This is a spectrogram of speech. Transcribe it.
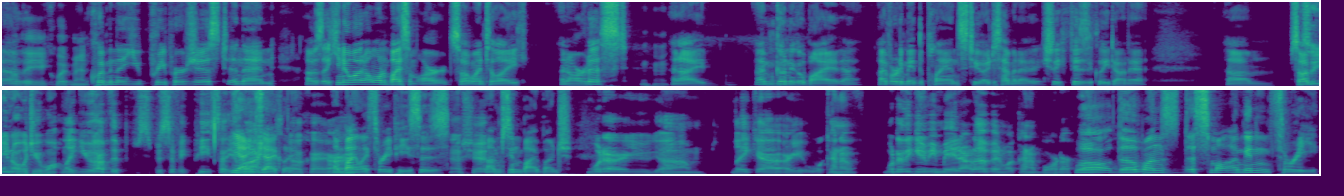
uh, the the equipment. equipment that you pre-purchased, and then I was like, you know what? I want to buy some art. So I went to like an artist, hmm and I I'm gonna go buy it. I've already made the plans to. I just haven't actually physically done it. Um, so, So, I'm, you know what you want? Like you have the specific piece that you're Yeah, buying? exactly. Okay. I'm buying like three pieces. Oh shit. I'm just gonna buy a bunch. what are you um like uh are you what kind of what are they going to be made out of and what kind of border? Well, the ones the small I'm getting three.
